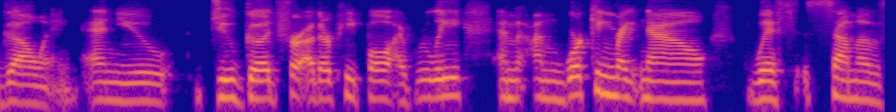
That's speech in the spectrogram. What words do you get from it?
going and you do good for other people i really am i'm working right now with some of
